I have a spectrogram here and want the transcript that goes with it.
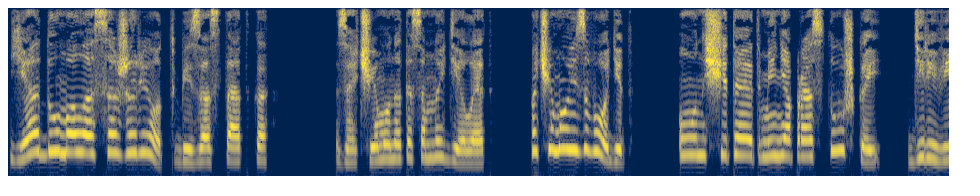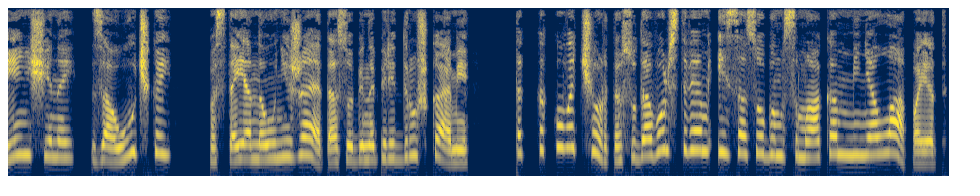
Я думала, сожрет без остатка. Зачем он это со мной делает? Почему изводит? Он считает меня простушкой, деревенщиной, заучкой, постоянно унижает, особенно перед дружками. Так какого черта с удовольствием и с особым смаком меня лапает?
